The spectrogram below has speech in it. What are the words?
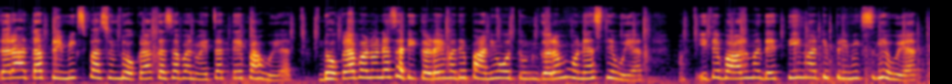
तर आता प्रिमिक्सपासून ढोकळा कसा बनवायचा ते पाहूयात. ढोकळा बनवण्यासाठी कढईमध्ये पाणी ओतून गरम होण्यास ठेवूयात. इथे बाउलमध्ये तीन वाटी प्रिमिक्स घेऊयात.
